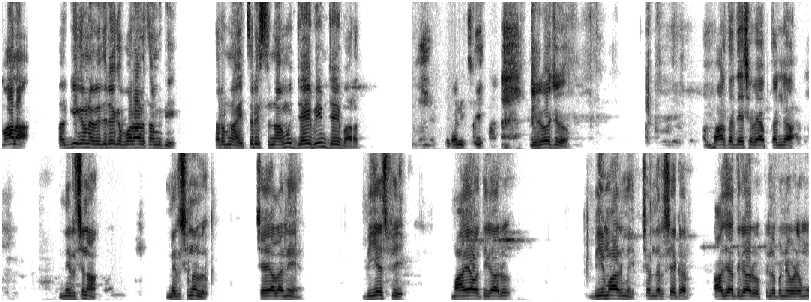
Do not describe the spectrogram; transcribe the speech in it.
మాల వర్గీకరణ వ్యతిరేక పోరాట సమితి తరపున హెచ్చరిస్తున్నాము. జై భీమ్ జై భారత్. ఈరోజు భారతదేశ వ్యాప్తంగా నిరసన నిరసనలు చేయాలని బిఎస్పి మాయావతి గారు భీమార్మి చంద్రశేఖర్ ఆజాద్ గారు పిలుపునివ్వడము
